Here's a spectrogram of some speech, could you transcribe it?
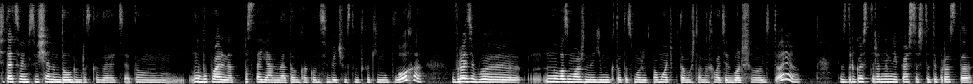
считает своим священным долгом рассказать о том, ну, буквально постоянно о том, как он себя чувствует, как ему плохо, вроде бы, ну, возможно, ему кто-то сможет помочь, потому что она хватит большую аудиторию. Но, с другой стороны, мне кажется, что ты просто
